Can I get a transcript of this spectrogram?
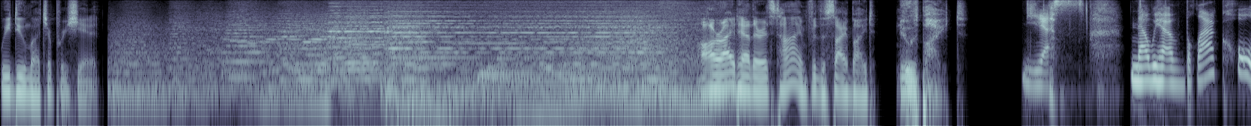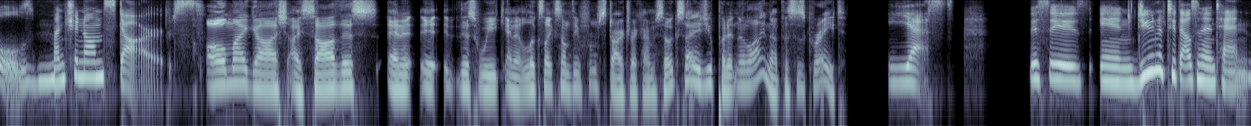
We do much appreciate it. All right, Heather, it's time for the SciByte News Bite. Yes. Now we have black holes munching on stars. Oh my gosh, I saw this and it, it, it- this week, and it looks like something from Star Trek. I'm so excited you put it in the lineup. This is great. Yes. This is in June of 2010.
